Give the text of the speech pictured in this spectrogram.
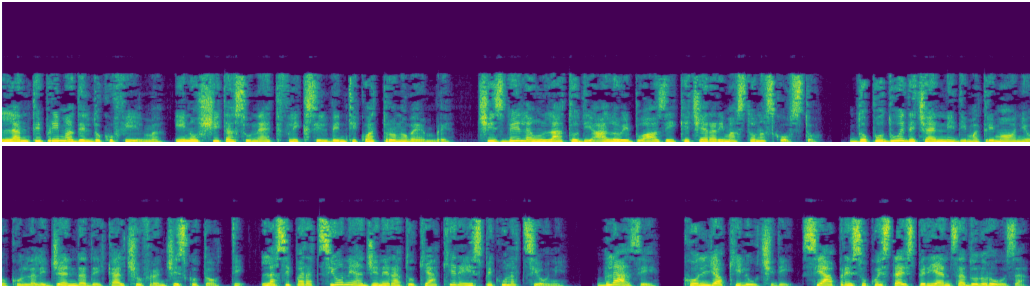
L'anteprima del docufilm, in uscita su Netflix il 24 novembre, ci svela un lato di Aloe Blasi che c'era rimasto nascosto. Dopo due decenni di matrimonio con la leggenda del calcio Francesco Totti, la separazione ha generato chiacchiere e speculazioni. Blasi, con gli occhi lucidi, si apre su questa esperienza dolorosa,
